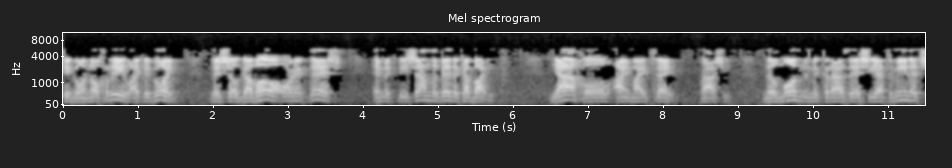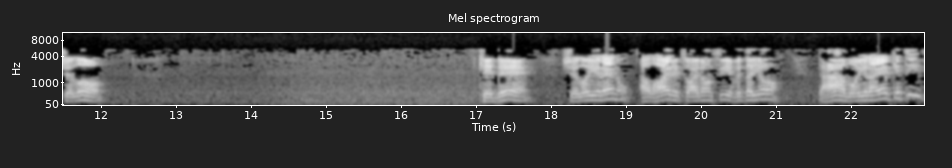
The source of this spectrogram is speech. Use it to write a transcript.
Kegon like a goy. Veshel gavoa, or hekdesh, e mekdisham lebedek habayit. Yachol, I might say, Rashi, nilmod min mikra zeh sheyatmin et shelo, kedeh, shelo yirenu. I'll hide it so I don't see it. V'dayo. Taha lo yira'eh ketiv.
